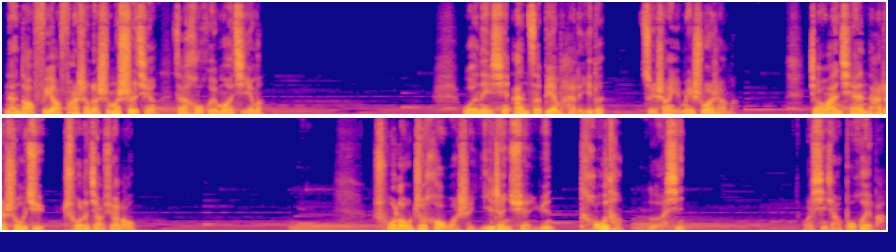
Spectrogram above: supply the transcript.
难道非要发生了什么事情才后悔莫及吗？我内心暗自编排了一顿，嘴上也没说什么。交完钱，拿着收据出了教学楼。出楼之后，我是一阵眩晕、头疼、恶心。我心想：不会吧，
